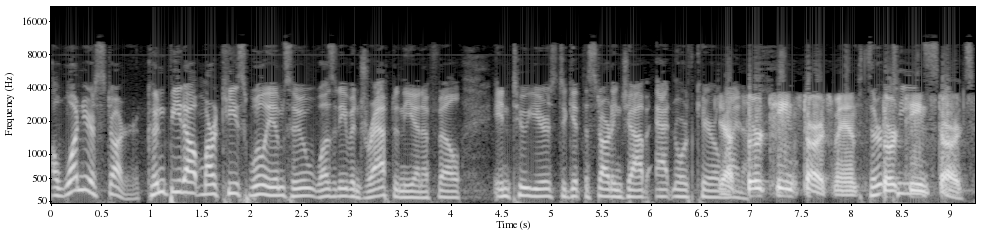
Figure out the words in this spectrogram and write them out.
a one year starter. Couldn't beat out Marquise Williams, who wasn't even drafted in the NFL in two years to get the starting job at North Carolina. Yeah, 13 starts, man. 13, 13 starts. starts.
